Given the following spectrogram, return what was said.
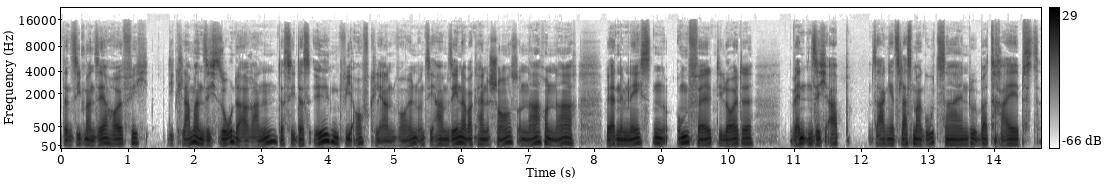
Dann sieht man sehr häufig, die klammern sich so daran, dass sie das irgendwie aufklären wollen und sie haben, sehen aber keine Chance und nach und nach werden im nächsten Umfeld die Leute wenden sich ab, sagen jetzt lass mal gut sein, du übertreibst.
